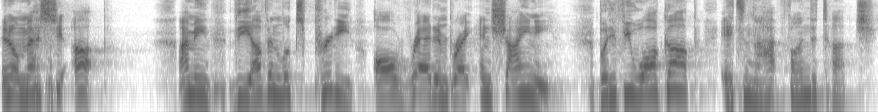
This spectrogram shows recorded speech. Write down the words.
it'll mess you up. I mean, the oven looks pretty, all red and bright and shiny, but if you walk up, it's not fun to touch.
